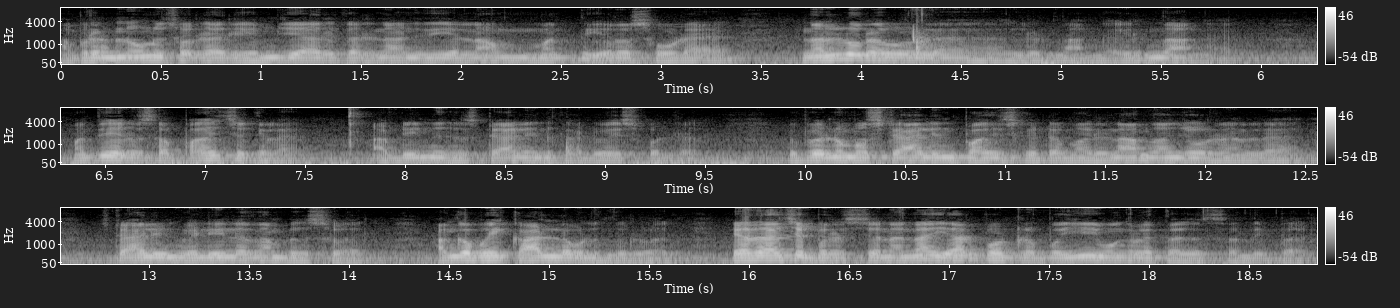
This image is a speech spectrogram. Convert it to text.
அப்புறம் இன்னொன்று சொல்கிறார் எம்ஜிஆர் கருணாநிதி எல்லாம் மத்திய அரசோட நல்லுறவில் இருந்தாங்க இருந்தாங்க. மத்திய அரசை பகிச்சுக்கல அப்படின்னு ஸ்டாலினுக்கு அட்வைஸ் பண்ணுறாரு இப்போ நம்ம ஸ்டாலின் பகிச்சுக்கிட்ட மாதிரி நான் தான் சொல்கிறேன்ல ஸ்டாலின் வெளியில் தான் பேசுவார். அங்கே போய் காலில் விழுந்துருவார். ஏதாச்சும் பிரச்சனைனா ஏர்போர்ட்டில் போய் இவங்களை த சந்திப்பார்.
